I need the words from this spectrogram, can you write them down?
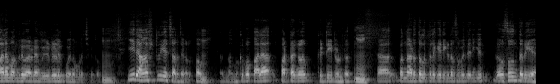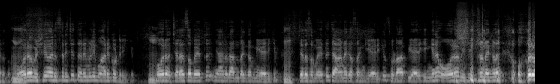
പല മന്ത്രിമാരുടെ വീടുകളിൽ പോയി നമ്മൾ ചെയ്തു. ഈ രാഷ്ട്രീയ ചർച്ചകൾ ഇപ്പം നമുക്കിപ്പോൾ പല പട്ടങ്ങളും കിട്ടിയിട്ടുണ്ട്. ഇപ്പം നടുത്തളത്തിലേക്ക് ഇരിക്കുന്ന സമയത്ത് എനിക്ക് ദിവസവും തെറിയായിരുന്നു. ഓരോ വിഷയം അനുസരിച്ച് തെറിവിളി മാറിക്കൊണ്ടിരിക്കും. ഓരോ ചില സമയത്ത് ഞാനൊരു അന്തം കമ്മിയായിരിക്കും ചില സമയത്ത് ചാണക സംഖ്യയായിരിക്കും സുഡാപ്പി ആയിരിക്കും ഇങ്ങനെ ഓരോ വിശേഷണങ്ങൾ ഓരോ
